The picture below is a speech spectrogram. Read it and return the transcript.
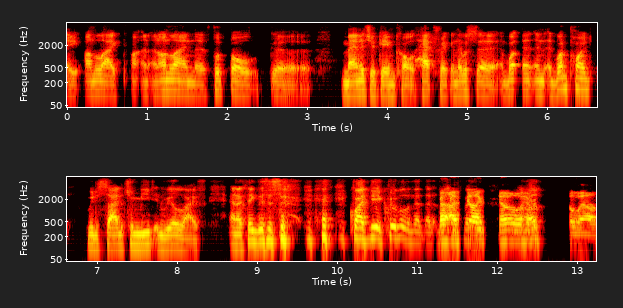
a unlike an, an online uh, football uh, manager game called Hattrick, and there was uh, and, what- and at one point we decided to meet in real life, and I think this is quite the equivalent. That, that I feel like no, Well, so well.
